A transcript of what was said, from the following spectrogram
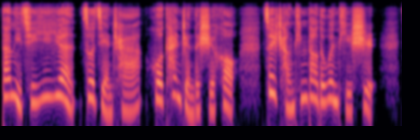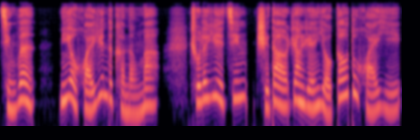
当你去医院做检查或看诊的时候，最常听到的问题是：“请问你有怀孕的可能吗？”除了月经迟到让人有高度怀疑，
